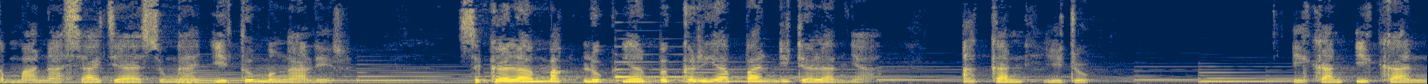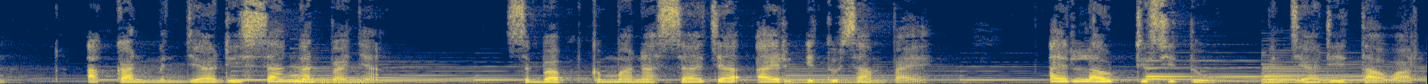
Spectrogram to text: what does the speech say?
Ke mana saja sungai itu mengalir, segala makhluk yang berkeriapan di dalamnya akan hidup. Ikan-ikan akan menjadi sangat banyak, sebab ke mana saja air itu sampai, air laut di situ menjadi tawar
